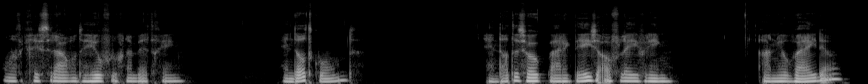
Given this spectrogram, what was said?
omdat ik gisteravond heel vroeg naar bed ging. En dat komt, en dat is ook waar ik deze aflevering aan wil wijden.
